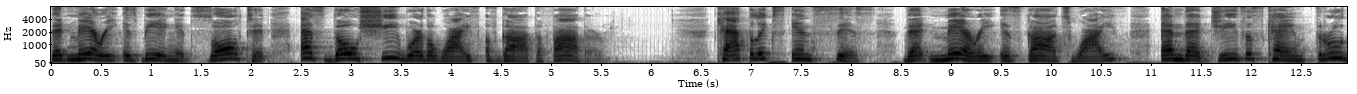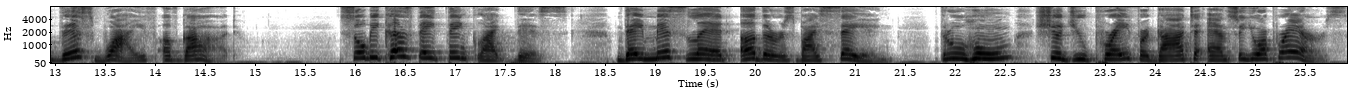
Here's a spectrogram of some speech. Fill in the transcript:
that Mary is being exalted as though she were the wife of God the Father. Catholics insist that Mary is God's wife and that Jesus came through this wife of God. So, because they think like this, they misled others by saying, through whom should you pray for God to answer your prayers?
